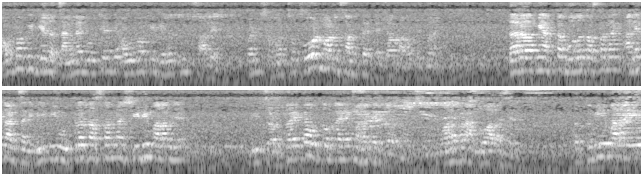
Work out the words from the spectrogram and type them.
आउट ऑफ इट गेलं चांगल्या गोष्टी आहे आउट ऑफ इट गेलं तुम्ही चालेल. पण समोरचं कोण माणूस सांगतोय त्याच्यावर अवलंबून आहे तर मी आता बोलत असताना अनेक अडचणी. मी मी उतरत असताना शिडी मला म्हणजे मी चढतोय का उतरतोय? मला काही कळत नाही. तुम्हाला पण अनुभव आला असेल. तर तुम्ही मला हे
